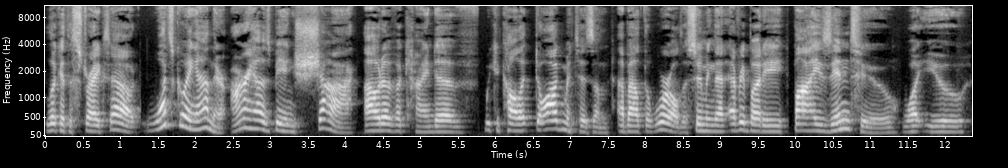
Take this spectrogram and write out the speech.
look at the strikes out, what's going on there? Arha is being shocked out of a kind of we could call it dogmatism about the world, assuming that everybody buys into what you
